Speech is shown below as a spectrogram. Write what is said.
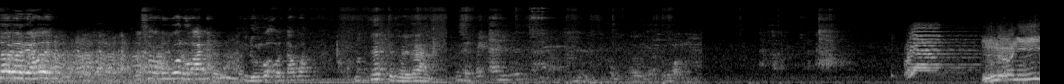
Chơi rồi đéo rồi Để sau không có đồ ăn ấy, thì đừng gọi bọn tao quá. Mất hết cái thời gian. Dẹp mẹ NANI?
